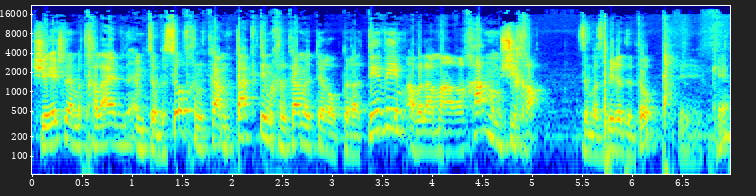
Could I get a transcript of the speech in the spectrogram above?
שיש להם התחלה, אמצע וסוף, חלקם טקטיים, חלקם יותר אופרטיביים, אבל המערכה ממשיכה. זה מסביר את זה טוב? אה, כן.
